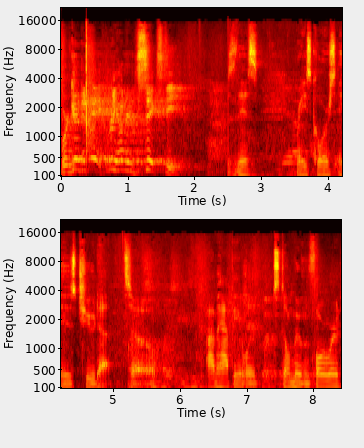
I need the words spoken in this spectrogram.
we're good today. 360. This race course is chewed up. So I'm happy we're still moving forward.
